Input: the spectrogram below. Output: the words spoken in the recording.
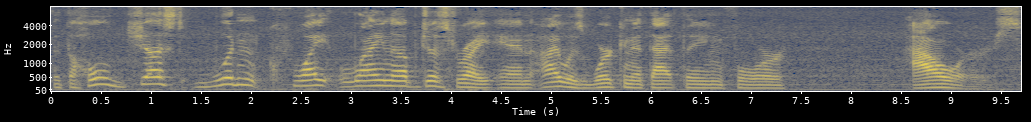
that the hole just wouldn't quite line up just right. And I was working at that thing for hours.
